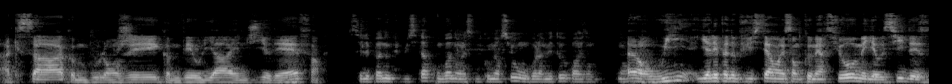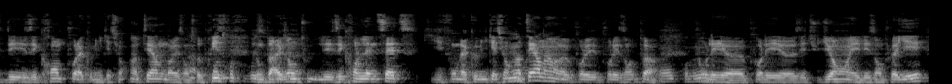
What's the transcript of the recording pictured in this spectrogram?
AXA, comme Boulanger, comme Veolia, Engie, EDF, c'est les panneaux publicitaires qu'on voit dans les centres commerciaux où on voit la météo par exemple. Alors oui, il y a les panneaux publicitaires dans les centres commerciaux, mais il y a aussi des, des écrans pour la communication interne dans les ah, entreprises. Donc par exemple tous les écrans de l'ENSET qui font de la communication interne hein, pour les pour les enfin, pour, les euh, pour les euh, étudiants et les employés,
